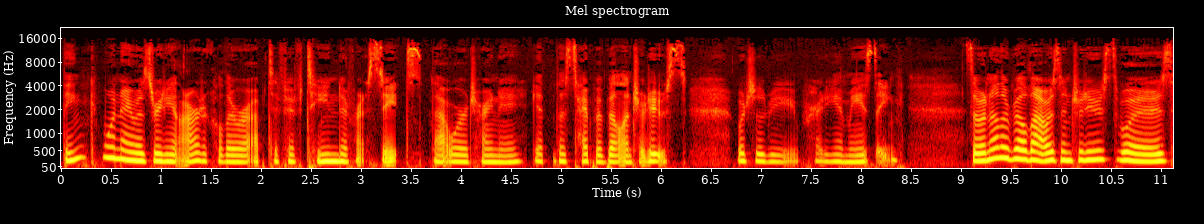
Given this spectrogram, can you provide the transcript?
think when I was reading an article, there were up to 15 different states that were trying to get this type of bill introduced, which would be pretty amazing. So, another bill that was introduced was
